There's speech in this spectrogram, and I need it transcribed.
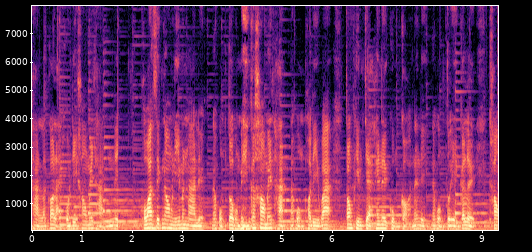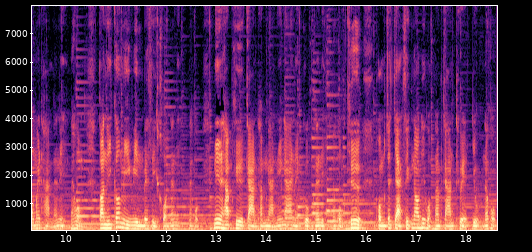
ทันแล้วก็หลายคนที่เข้าไม่ทันเพ ราะว่า signal นี้มันมาเร็วนะผมตัวผมเองก็เข้าไม่ทันนะผมพอดีว่าต้องพิมพ์แจกให้ในกลุ่มก่อนนั่นเองนะผมตัวเองก็เลยเข้าไม่ทันนั่นเองนะผมตอนนี้ก็มี win ไป 4 คนนั่นเองนะผมนี่นะครับคือการทำงานง่ายๆในกลุ่มนั่นเองนะผมคือผมจะแจก signal ที่ผมทำการเทรดอยู่นะผม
